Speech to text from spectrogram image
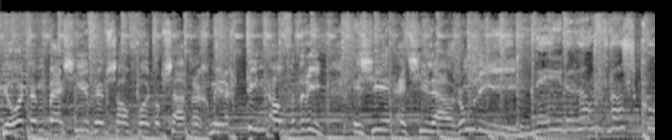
Je hoort hem bij CFM Zandvoort op zaterdagmiddag 10 over 3. Is hier Etsila Romli. Nederland was koel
